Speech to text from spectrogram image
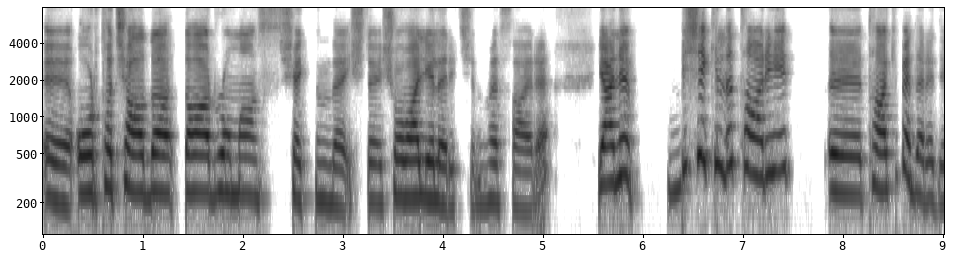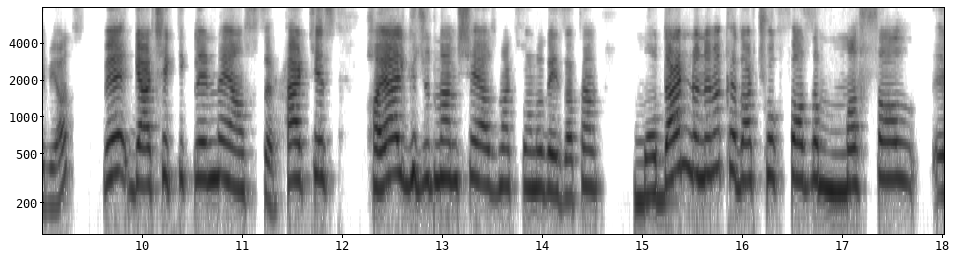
e, orta çağda daha romans şeklinde işte şövalyeler için vesaire. Yani bir şekilde tarihi e, takip eder edebiyat ve gerçekliklerine yansıtır. Herkes hayal gücünden bir şey yazmak zorunda değil. Zaten modern döneme kadar çok fazla masal e,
